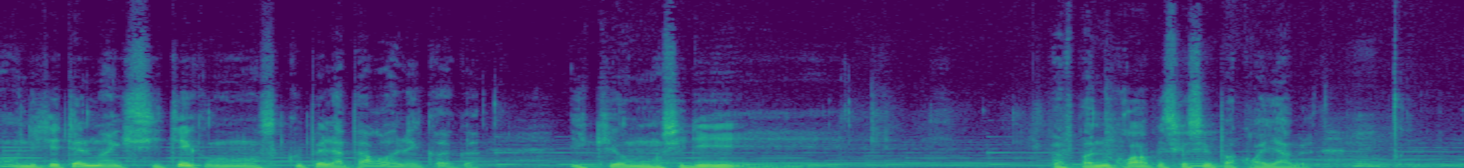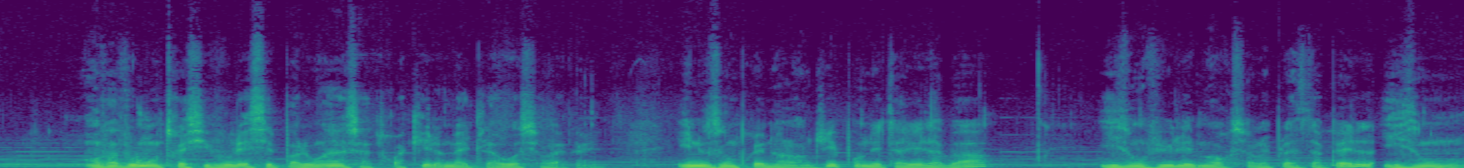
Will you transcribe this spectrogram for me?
On était tellement excités qu'on se coupait la parole et qu'on s'est dit, ils ne peuvent pas nous croire parce que c'est pas croyable. Mm. On va vous montrer si vous voulez, c'est pas loin, c'est à 3 km là-haut sur la colline. Ils nous ont pris dans leur jeep, on est allé là-bas. Ils ont vu les morts sur la place d'appel. Ils ont,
